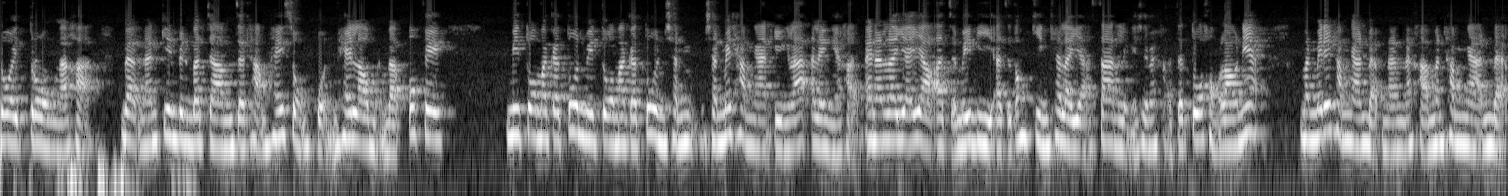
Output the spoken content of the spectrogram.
โดยตรงอะค่ะแบบนั้นกินเป็นประจำจะทำให้ส่งผลให้เราเหมือนแบบโอเค มีตัวมากระตุ้นมีตัวมากระตุ้นฉันฉันไม่ทำงานเองละอะไรเงี้ยค่ะอันนั้นระยะยาวอาจจะไม่ดีอาจจะต้องกินแค่ระยะสั้นอะไรเงี้ยใช่ไหมคะแต่ตัวของเราเนี่ย มันไม่ได้ทำงานแบบนั้นนะคะ มันทำงานแบบ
